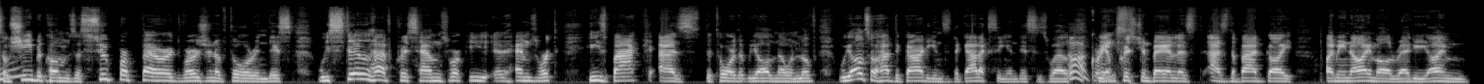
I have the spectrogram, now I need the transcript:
so she becomes a super powered version of thor in this we still have chris hemsworth he, uh, hemsworth he's back as the thor that we all know and love we also have the guardians of the galaxy in this as well Oh, we great. have christian bale as as the bad guy i mean i'm already i'm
